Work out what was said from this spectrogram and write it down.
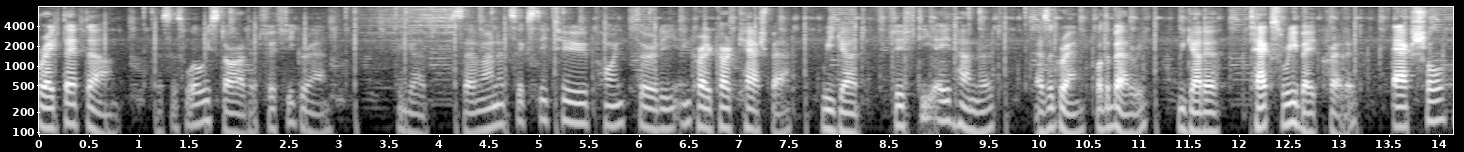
break that down, this is where we start at 50 grand. We got 762.30 in credit card cashback. We got 5800 as a grant for the battery. We got a tax rebate credit. Actual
